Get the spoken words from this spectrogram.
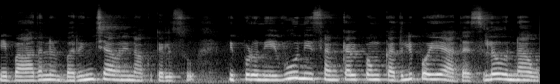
నీ బాధలను భరించావని నాకు తెలుసు. ఇప్పుడు నీవు నీ సంకల్పం కదిలిపోయే ఆ దశలో ఉన్నావు.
